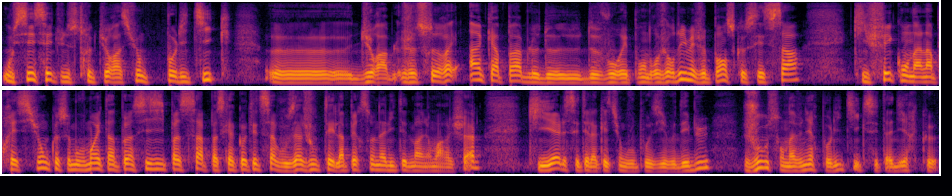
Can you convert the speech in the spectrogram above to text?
ou si c'est une structuration politique euh, durable. Je serais incapable de, vous répondre aujourd'hui, mais je pense que c'est ça qui fait qu'on a l'impression que ce mouvement est un peu ça, parce qu'à côté de ça, vous ajoutez la personnalité de Marion Maréchal, qui, elle, c'était la question que vous posiez au début, joue son avenir politique. C'est-à-dire que,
